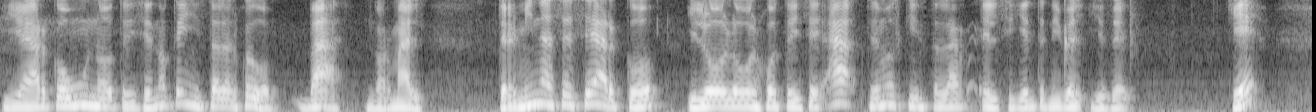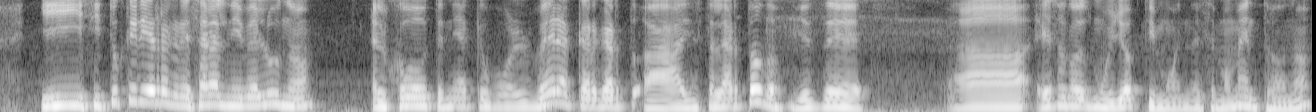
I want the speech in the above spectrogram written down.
y arco 1 te dicen, ok, instala el juego. Va, normal. Terminas ese arco y luego, luego el juego te dice, ah, tenemos que instalar el siguiente nivel. Y es de, ¿qué? Y si tú querías regresar al nivel 1, el juego tenía que volver a cargar, a instalar todo. Y es de, ah, eso no es muy óptimo en ese momento, ¿no?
